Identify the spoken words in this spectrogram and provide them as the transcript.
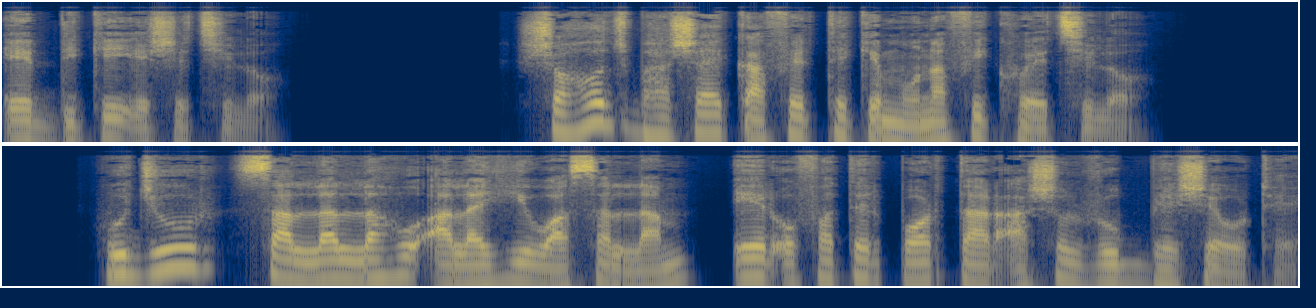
এর দিকেই এসেছিল। সহজ ভাষায় কাফের থেকে মুনাফিক হয়েছিল। হুজুর সাল্লাল্লাহু আলাইহি ওয়াসাল্লাম এর ওফাতের পর তার আসল রূপ ভেসে ওঠে।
